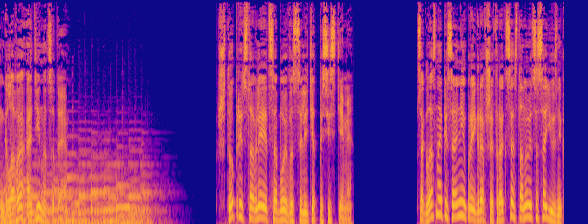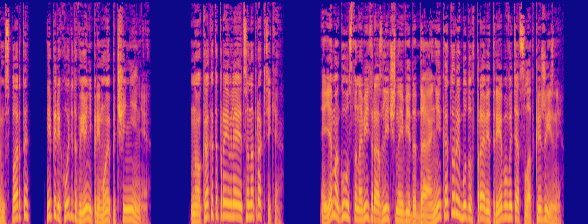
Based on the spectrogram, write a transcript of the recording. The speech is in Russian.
Глава 11 Что представляет собой вассалитет по системе? Согласно описанию, проигравшая фракция становится союзником Спарты и переходит в ее непрямое подчинение. Но как это проявляется на практике? Я могу установить различные виды дани, которые буду вправе требовать от сладкой жизни.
